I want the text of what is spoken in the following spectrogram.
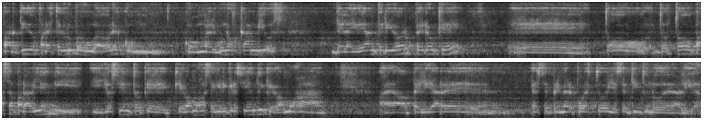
partidos para este grupo de jugadores con, algunos cambios de la idea anterior, pero que eh, todo, todo pasa para bien y, yo siento que, vamos a seguir creciendo y que vamos a, a pelear ese primer puesto y ese título de la liga.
